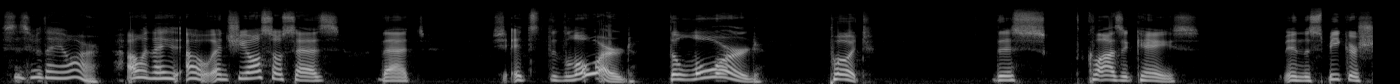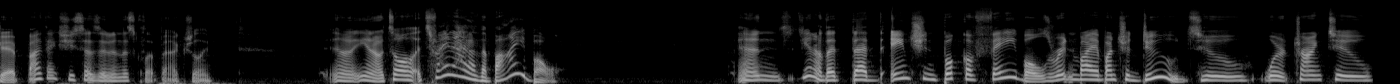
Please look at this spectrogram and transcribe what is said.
This is who they are. Oh, and they. Oh, and she also says that it's the Lord. The Lord put this closet case in the speakership. I think she says it in this clip, actually. Uh, you know, it's all it's right out of the Bible. And you know that that ancient book of fables written by a bunch of dudes who were trying to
